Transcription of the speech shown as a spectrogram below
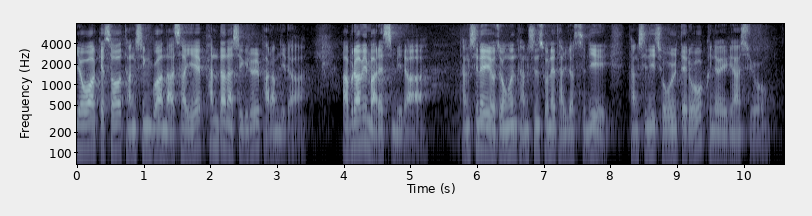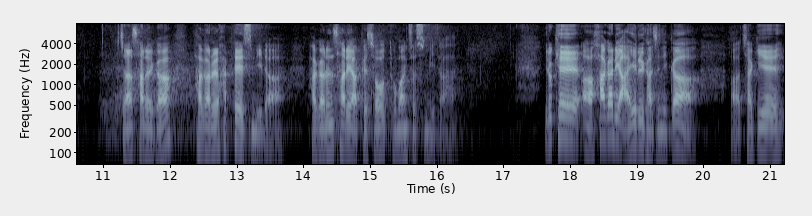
여호와께서 당신과 나 사이에 판단하시기를 바랍니다. 아브라함이 말했습니다. 당신의 여종은 당신 손에 달렸으니 당신이 좋을 대로 그녀에게 하시오. 자 사례가 하갈을 학대했습니다. 하갈은 사례 앞에서 도망쳤습니다. 이렇게 아, 하갈이 아이를 가지니까 아, 자기의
